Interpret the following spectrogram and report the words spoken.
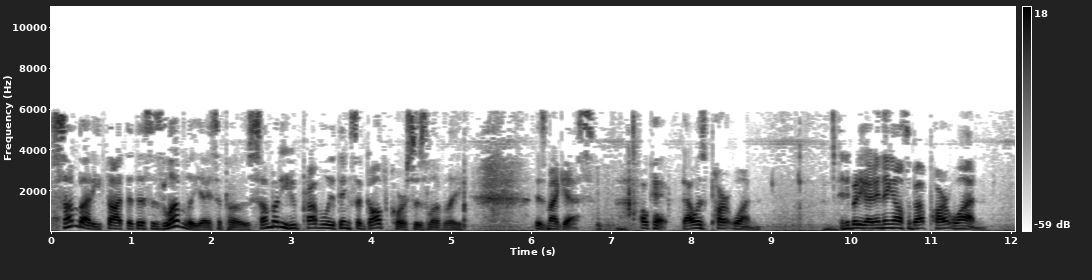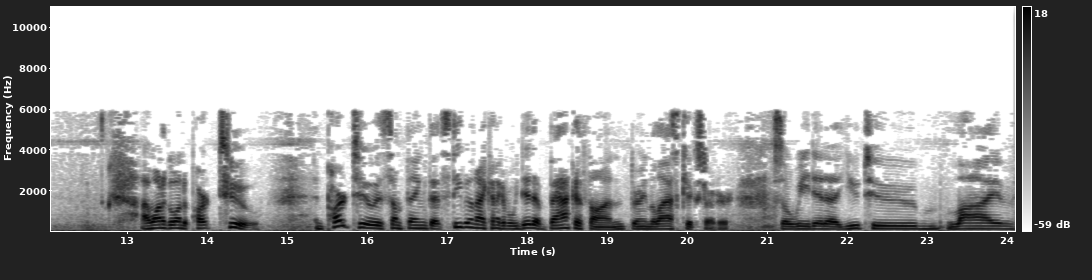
Somebody thought that this is lovely, I suppose. Somebody who probably thinks a golf course is lovely is my guess. Okay, that was part 1. Anybody got anything else about part 1? I want to go into part 2. And part two is something that Steven and I kind of covered. We did a backathon during the last Kickstarter. So we did a YouTube live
